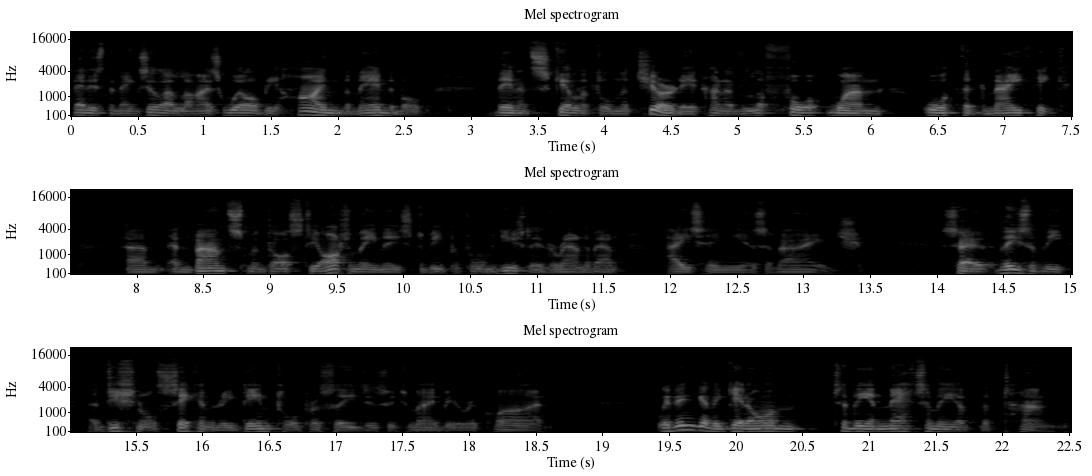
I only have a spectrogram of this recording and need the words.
that is, the maxilla lies well behind the mandible, then at skeletal maturity, a kind of Le Fort 1 orthognathic um, advancement osteotomy needs to be performed, usually at around about 18 years of age. So these are the additional secondary dental procedures which may be required. We're then going to get on to the anatomy of the tongue.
